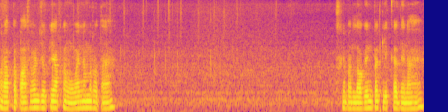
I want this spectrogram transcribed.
और आपका पासवर्ड जो कि आपका मोबाइल नंबर होता है। उसके बाद लॉगिन पर क्लिक कर देना है।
